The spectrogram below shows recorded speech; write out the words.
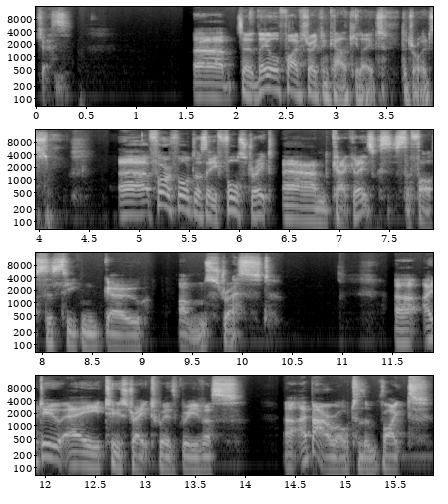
Yes. Uh, So they all five straight and calculate the droids. uh, 404 does a full straight and calculates because it's the fastest he can go unstressed. Uh, I do a two straight with Grievous. Uh, I barrel roll to the right,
